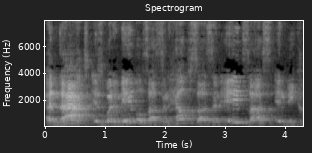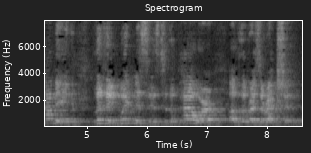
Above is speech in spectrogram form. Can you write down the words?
And that is what enables us and helps us and aids us in becoming living witnesses to the power of the resurrection.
